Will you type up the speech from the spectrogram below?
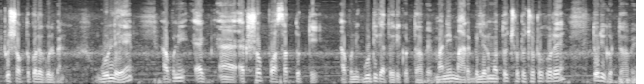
একটু শক্ত করে গুলবেন। গুলে আপনি এক একশো পঁচাত্তরটি আপনি গুটিকা তৈরি করতে হবে। মানে মার্বেলের মতো ছোট ছোট করে তৈরি করতে হবে।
